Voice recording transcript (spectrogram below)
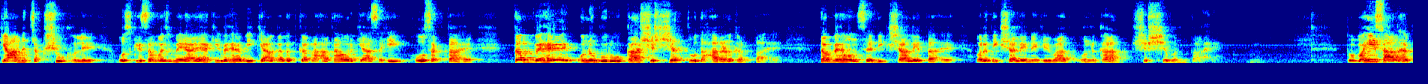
ज्ञान चक्षु खुले, उसके समझ में आया कि वह अभी क्या गलत कर रहा था और क्या सही हो सकता है। तब वह उन गुरु का शिष्यत्व धारण करता है। तब वह उनसे दीक्षा लेता है और दीक्षा लेने के बाद उनका शिष्य बनता है। तो वही साधक,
